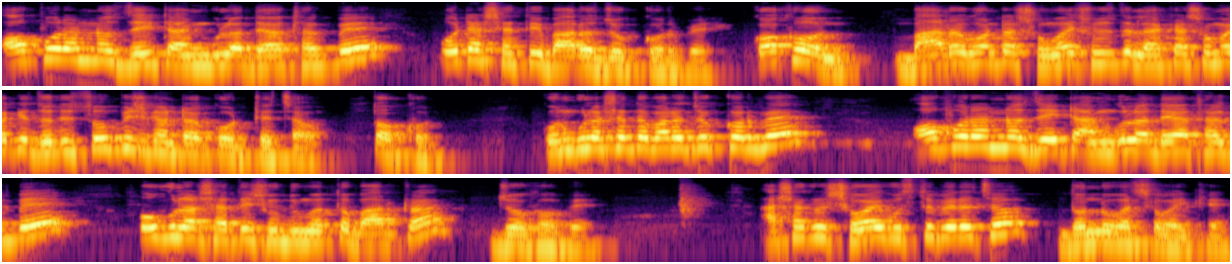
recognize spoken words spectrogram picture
অপরাহ্ন যেই টাইমগুলো দেওয়া থাকবে ওটার সাথে বারো যোগ করবে। কখন? বারো ঘণ্টা সময় সময়সূচিতে লেখার সময়কে যদি চব্বিশ ঘণ্টা করতে চাও, তখন। কোনগুলোর সাথে বারো যোগ করবে? অপরাহ্ন যেই টাইমগুলো দেওয়া থাকবে, ওগুলোর সাথে শুধুমাত্র বারোটা যোগ হবে। আশা করি সবাই বুঝতে পেরেছ। ধন্যবাদ সবাইকে।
